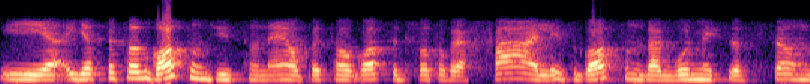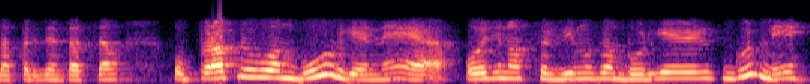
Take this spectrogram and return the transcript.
E, e as pessoas gostam disso, né? O pessoal gosta de fotografar, eles gostam da gourmetização, da apresentação o próprio hambúrguer, né? Hoje nós servimos hambúrgueres gourmet.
